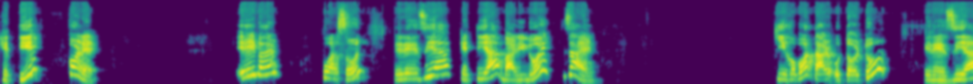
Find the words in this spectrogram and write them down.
খেতি কৰে। এইবাৰ কোৱাচোন, ৰেজিয়া কেতিয়া বাৰীলৈ যায়? কি হ'ব তাৰ উত্তৰটো? ৰেজিয়া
